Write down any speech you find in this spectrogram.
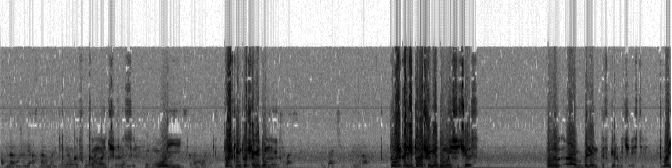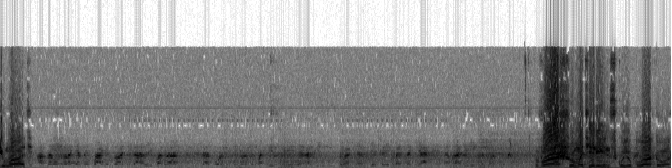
обнаружили основной тренировочный лагерь рыцарь. Ой. Только не то, о чем я думаю. Удачи, генерал. Только не то, о чем я думаю сейчас. Пл- А, блин, ты в первой части. Твою мать. Вашу материнскую плату.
